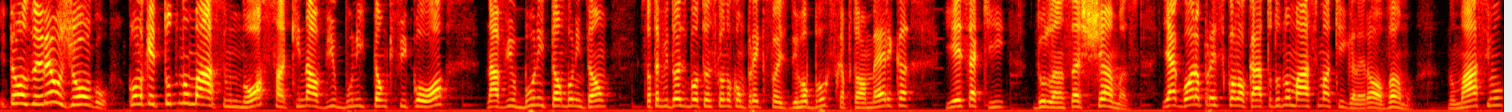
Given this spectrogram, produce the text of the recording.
Então eu zerei o jogo. Coloquei tudo no máximo. Nossa, que navio bonitão que ficou, ó. Navio bonitão, bonitão. Só teve dois botões que eu não comprei, que foi esse de Robux, Capitão América, e esse aqui do Lança-Chamas. E agora eu preciso colocar tudo no máximo aqui, galera, ó, vamos. No máximo.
